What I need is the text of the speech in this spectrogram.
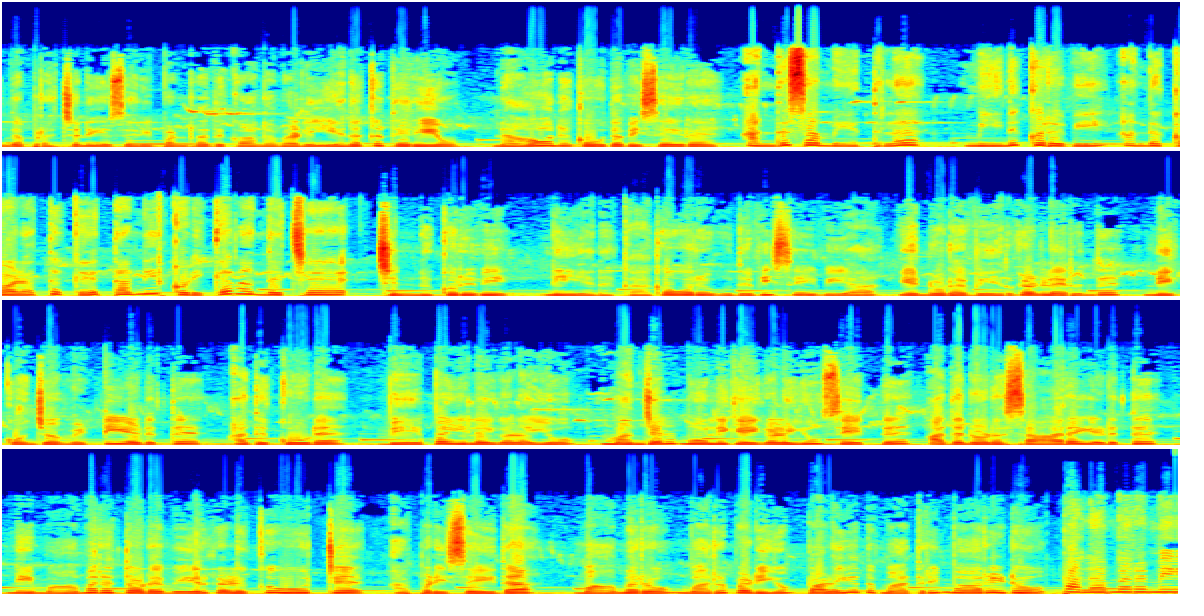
இந்த பிரச்சனையை சரி பண்றதுக்கான வழி எனக்கு தெரியும். நான் உனக்கு உதவி செய்றேன். அந்த சமயத்துல மீனுக்குருவி அந்த குளத்துக்கு தண்ணீர் குடிக்க வந்துச்சு. சின்ன குருவி நீ எனக்காக ஒரு உதவி செய்வியா? என்னோட வேர்கள்ல இருந்து நீ கொஞ்சம் வெட்டி எடுத்து அது கூட வேப்ப இலைகளையும் மஞ்சள் மூலிகைகளையும் சேர்த்து அதனோட சாறை எடுத்து நீ மாமரத்தோட வேர்களுக்கு ஊற்று. அப்படி செய்தா மாமரம் மறுபடியும் பழையது மாதிரி மாறிடும். பலாமரமே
